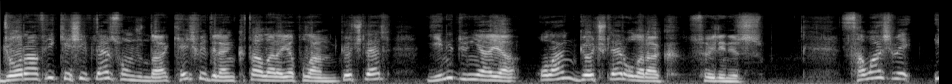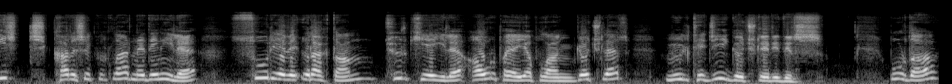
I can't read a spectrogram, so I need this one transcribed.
Coğrafi keşifler sonucunda keşfedilen kıtalara yapılan göçler yeni dünyaya olan göçler olarak söylenir. Savaş ve iç karışıklıklar nedeniyle Suriye ve Irak'tan Türkiye ile Avrupa'ya yapılan göçler mülteci göçleridir. Burada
